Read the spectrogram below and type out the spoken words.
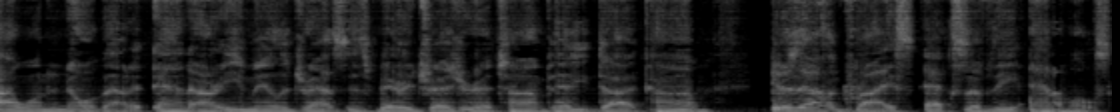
I want to know about it. And our email address is buriedtreasure at tompetty.com. Here's Alan Price, ex of the Animals.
